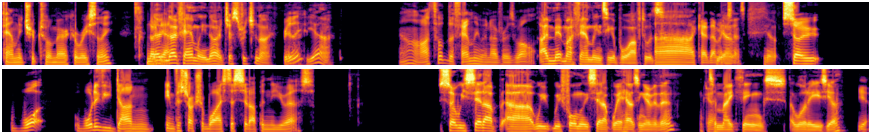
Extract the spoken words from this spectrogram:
family trip to America recently. No, No, no family, no, just Rich and I. Really? Yeah. Oh, I thought the family went over as well. I met my family in Singapore afterwards. Ah, okay, that makes Yeah, sense. yeah. So, what what have you done infrastructure wise to set up in the US? so we set up, uh, we, we formally set up warehousing over there Okay. to make things a lot easier. Yeah.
